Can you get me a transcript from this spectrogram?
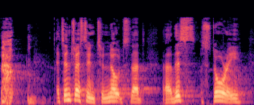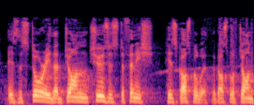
it's interesting to note that uh, this story is the story that John chooses to finish his gospel with. The gospel of John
